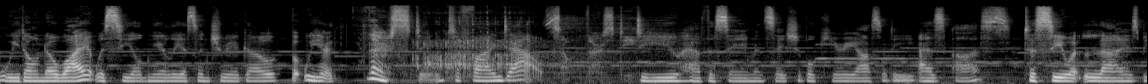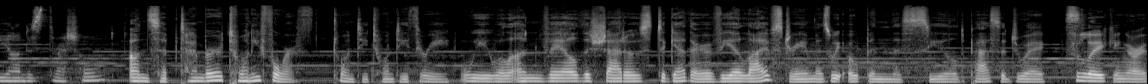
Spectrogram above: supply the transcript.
We don't know why it was sealed nearly a century ago, but we are thirsting to find out. So thirsty. Do you have the same insatiable curiosity as us to see what lies beyond his threshold? On September 24th, 2023, we will unveil the shadows together via live stream as we open this sealed passageway, slaking our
